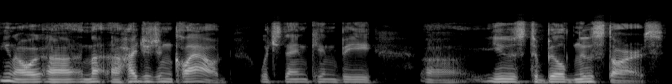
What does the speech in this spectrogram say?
you know uh, a hydrogen cloud, which then can be uh, used to build new stars.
